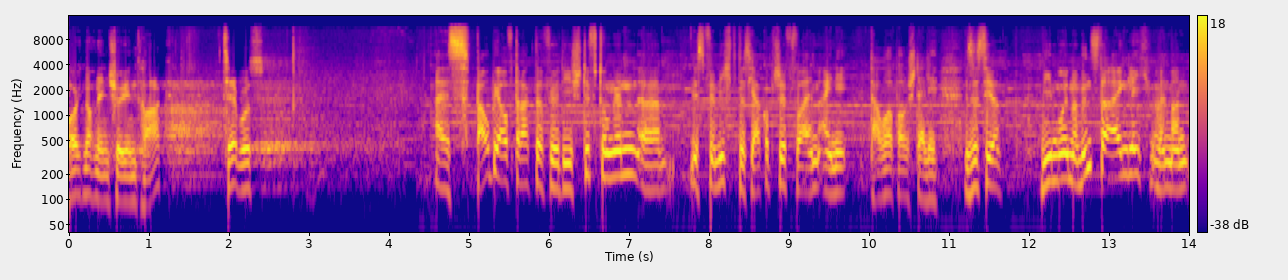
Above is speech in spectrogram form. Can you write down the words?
Euch noch einen schönen Tag. Servus. Als Baubeauftragter für die Stiftungen äh, ist für mich das Jakobsstift vor allem eine Dauerbaustelle. Es ist hier wie im Ulmer Münster eigentlich, wenn man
